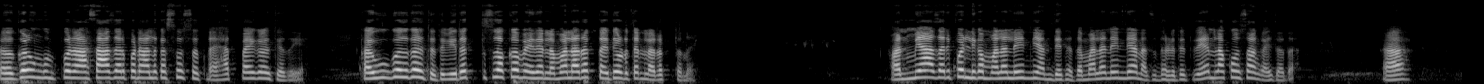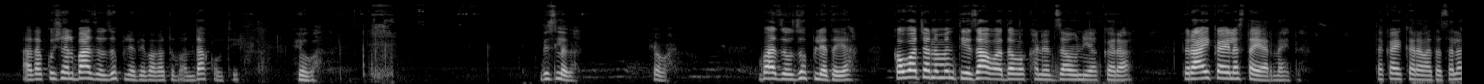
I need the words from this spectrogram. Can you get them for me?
गळून पण असं आजार पण आलं का सोसत नाही हातपाय गळतात या. काय उगत गळतात ते रक्त सुद्धा कमी आहे त्यांना. मला रक्त आहे तेवढं त्यांना रक्त नाही. आणि मी आजारी पडली का मला नाही ज्ञान देतात. मला नाही ज्ञानाचं धड देतात. यांना कोण सांगायचं आता? हा? आता कुशाल बाजव झपले ते बघा तुम्हाला. दाखवते. हे बघा. दिसलं का? हे बघा. बाजव झोपल्यात या. कवाच्यानं म्हणते जावा दवाखान्यात जाऊन या करा. तर ऐकायलाच तयार नाहीत. आता काय करावं आता? चला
